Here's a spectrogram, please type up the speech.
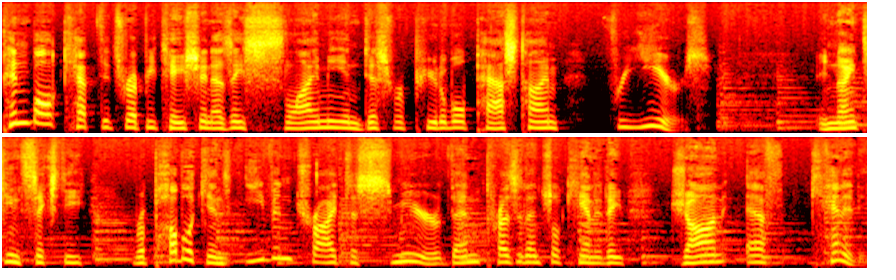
Pinball kept its reputation as a slimy and disreputable pastime for years. In 1960, Republicans even tried to smear then presidential candidate John F. Kennedy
